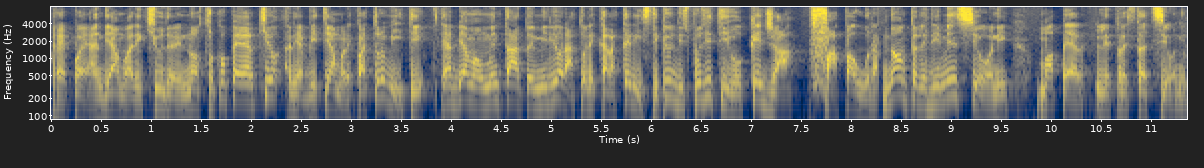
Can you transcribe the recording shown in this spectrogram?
Eh, poi andiamo a richiudere il nostro coperchio riavvitiamo le quattro viti e abbiamo aumentato e migliorato le caratteristiche di un dispositivo che già fa paura. Non per le dimensioni ma per le prestazioni.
